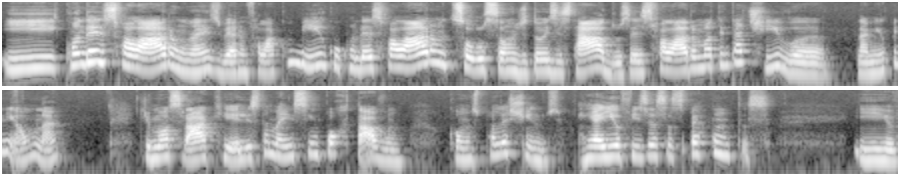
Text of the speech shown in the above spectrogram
E quando eles falaram, né, eles vieram falar comigo, quando eles falaram de solução de dois estados, eles falaram uma tentativa, na minha opinião, né, de mostrar que eles também se importavam com os palestinos. E aí eu fiz essas perguntas. E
